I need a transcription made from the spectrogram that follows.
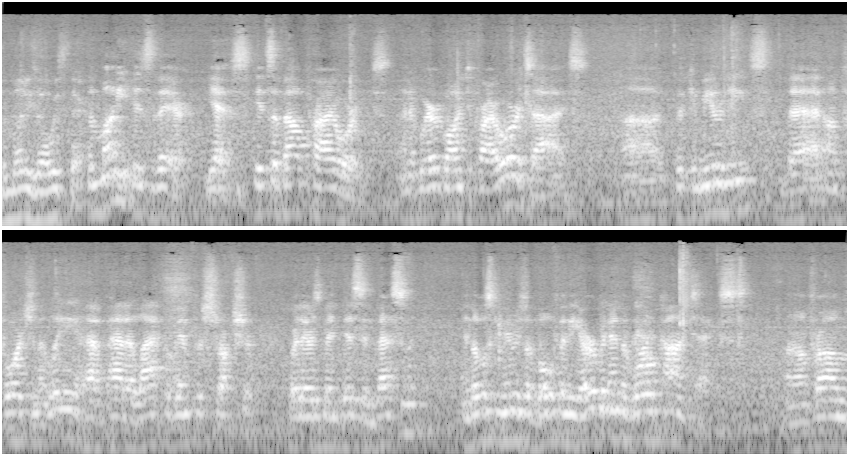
The money's always there. The money is there, yes. It's about priorities. And if we're going to prioritize uh, the communities that unfortunately have had a lack of infrastructure, where there's been disinvestment, and those communities are both in the urban and the rural context, uh, from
